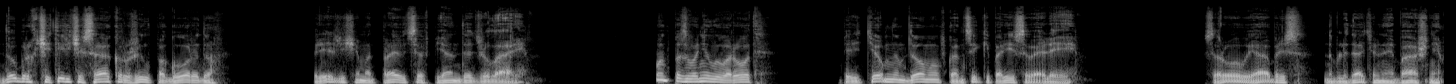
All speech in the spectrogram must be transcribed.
добрых четыре часа кружил по городу, прежде чем отправиться в Пьян-де-Джулари. Он позвонил у ворот перед темным домом в конце Кипарисовой аллеи. Суровый абрис, наблюдательная башня,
